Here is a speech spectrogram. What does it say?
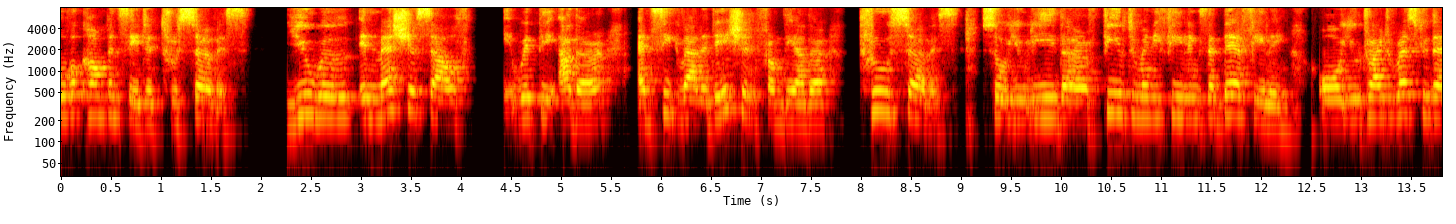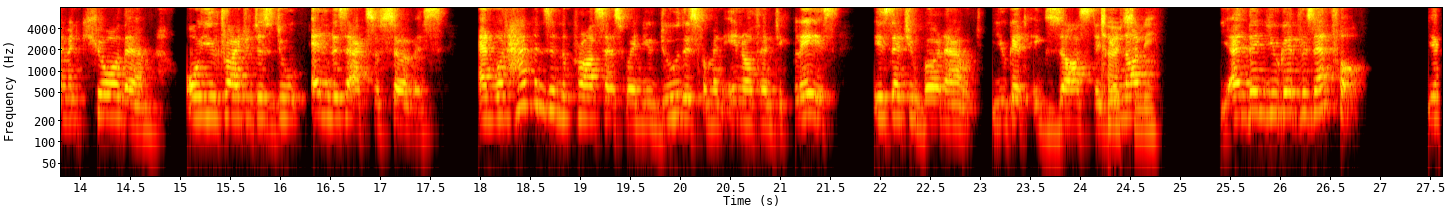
overcompensate it through service you will enmesh yourself with the other and seek validation from the other through service. So you'll either feel too many feelings that they're feeling, or you try to rescue them and cure them, or you try to just do endless acts of service. And what happens in the process when you do this from an inauthentic place is that you burn out, you get exhausted, totally. Not, and then you get resentful. You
